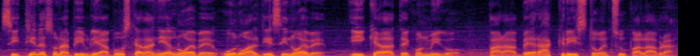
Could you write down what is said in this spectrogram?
Si tienes una Biblia, busca Daniel 9, 1 al 19 y quédate conmigo para ver a Cristo en su palabra.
